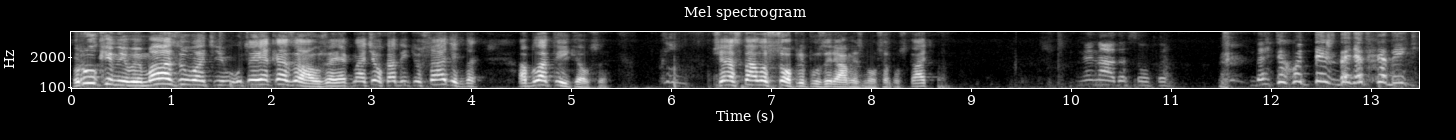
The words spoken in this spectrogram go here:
Руки не вимазувати. Це я казав вже, як почав ходити у садик, так облатикався. Ще осталось соплі пузирями з носа пускати. Не надо супер. Дайте хоч тиждень відходить.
